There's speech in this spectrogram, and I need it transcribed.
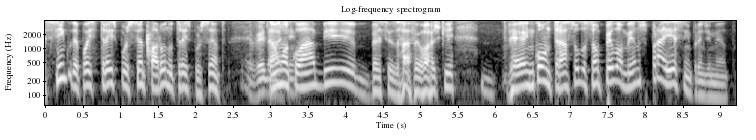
5, depois 3%, parou no 3%. É verdade. Então a Coab precisava, eu acho que, é encontrar solução, pelo menos para esse empreendimento.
